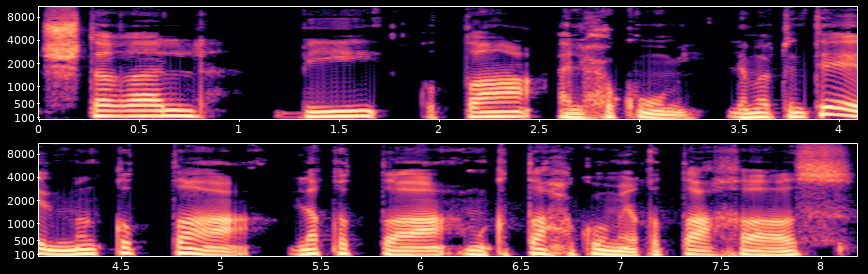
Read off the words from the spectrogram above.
اشتغل بقطاع الحكومي. لما بتنتقل من قطاع لقطاع من قطاع حكومي لقطاع خاص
